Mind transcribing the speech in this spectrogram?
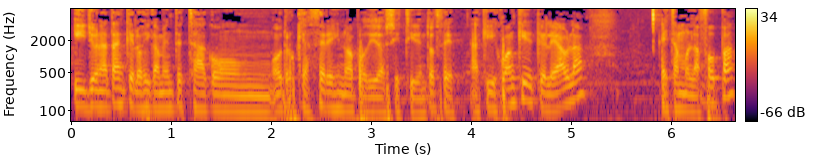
Y Jonathan, que lógicamente está con otros quehaceres y no ha podido asistir. Entonces, aquí Juanqui, el que le habla. Estamos en la FOPA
